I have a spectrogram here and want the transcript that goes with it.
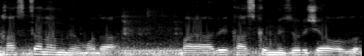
kasktan anlıyorum o da bayağı bir kaskın vizörü şey oldu.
